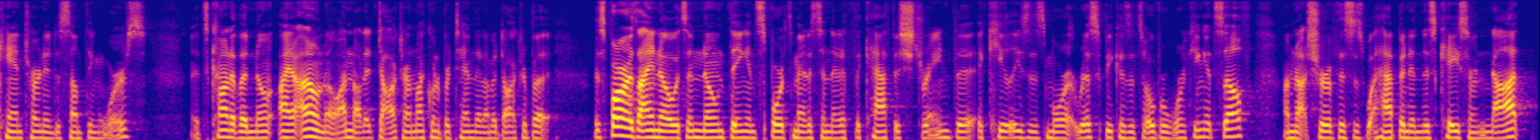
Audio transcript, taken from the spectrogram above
can turn into something worse." It's kind of a no. I I don't know. I'm not a doctor. I'm not going to pretend that I'm a doctor, but as far as I know, it's a known thing in sports medicine that if the calf is strained, the Achilles is more at risk because it's overworking itself. I'm not sure if this is what happened in this case or not,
